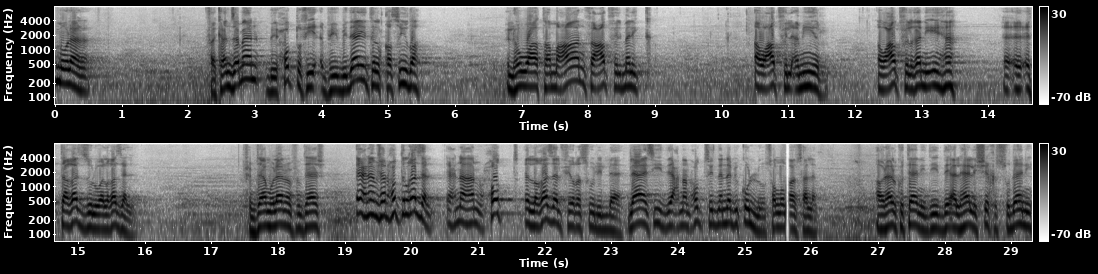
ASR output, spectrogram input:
جرب مولانا. فكان زمان بيحط في في بداية القصيدة اللي هو طمعان في عطف الملك أو عطف الأمير أو عطف الغني إيه ها؟ التغزل والغزل. فهمتها مولانا ما فهمتهاش؟ إحنا مش هنحط الغزل إحنا هنحط الغزل في رسول الله. لا يا سيدي إحنا هنحط سيدنا النبي كله صلى الله عليه وسلم. أقولها لكم تاني دي دي قالها لي الشيخ السوداني.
